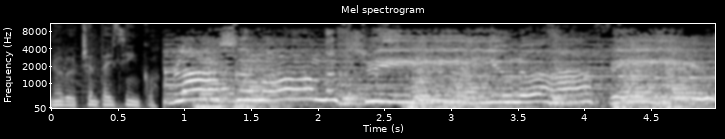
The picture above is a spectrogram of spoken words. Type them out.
85 Blossom on the tree, you know how I feel.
